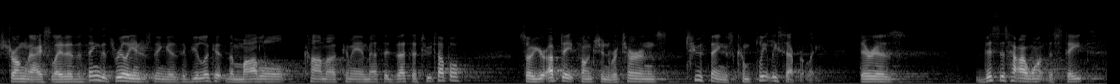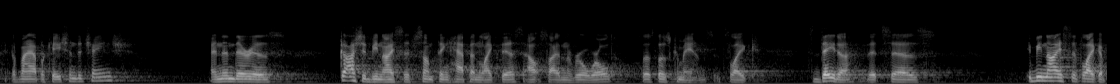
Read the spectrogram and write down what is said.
strongly isolated. The thing that's really interesting is if you look at the model, comma, command message, that's a two-tuple. So your update function returns two things completely separately. There is, this is how I want the state of my application to change. And then there is, gosh, it'd be nice if something happened like this outside in the real world. So that's those commands. It's like, it's data that says, It'd be nice if like a,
